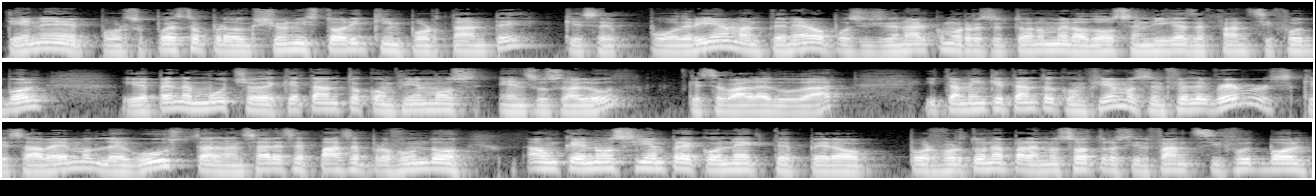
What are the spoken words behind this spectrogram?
tiene, por supuesto, producción histórica importante, que se podría mantener o posicionar como receptor número 2 en ligas de fantasy fútbol. Y depende mucho de qué tanto confiemos en su salud, que se vale dudar. Y también que tanto confiemos en Philip Rivers, que sabemos le gusta lanzar ese pase profundo, aunque no siempre conecte, pero por fortuna para nosotros y el fantasy football,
